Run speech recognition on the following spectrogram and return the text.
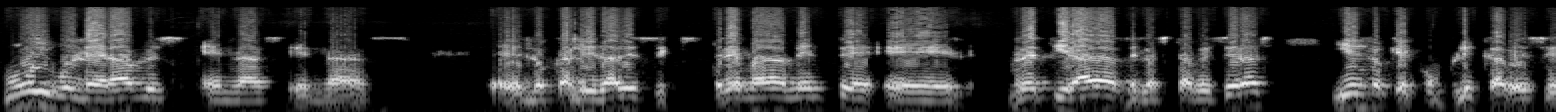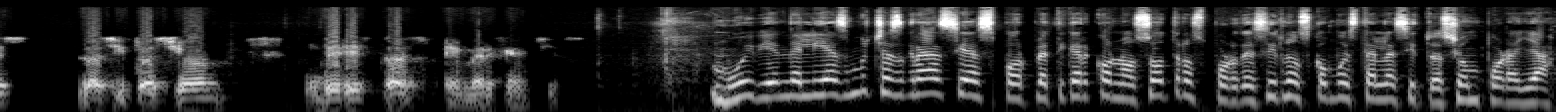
muy vulnerables en las, en las localidades extremadamente retiradas de las cabeceras, y es lo que complica a veces la situación de estas emergencias. Muy bien, Elías, muchas gracias por platicar con nosotros, por decirnos cómo está la situación por allá.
